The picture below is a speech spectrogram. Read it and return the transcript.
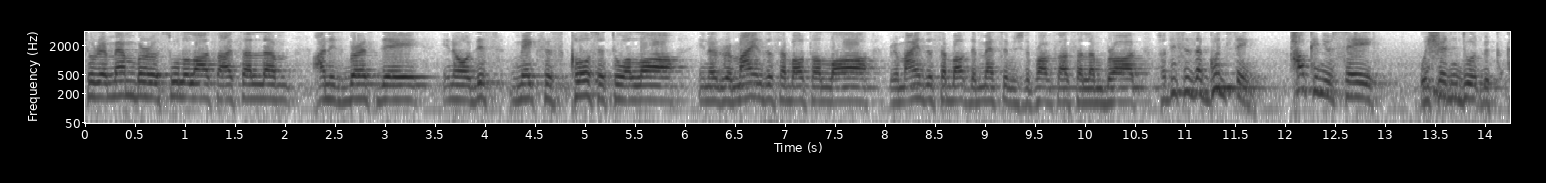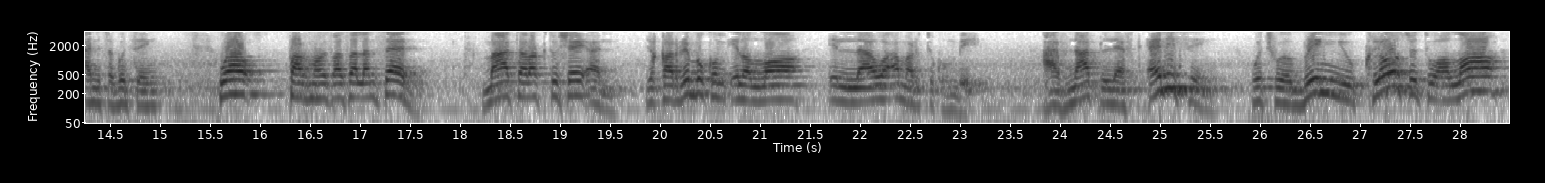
to remember Rasulullah sallallahu on his birthday. You know, this makes us closer to Allah. You know, it reminds us about Allah, reminds us about the message which the Prophet ﷺ brought. So this is a good thing. How can you say we shouldn't do it and it's a good thing? Well, Prophet Muhammad ﷺ said, ما تركت شيئا يقربكم إلى الله إلا وأمرتكم به. I have not left anything which will bring you closer to Allah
